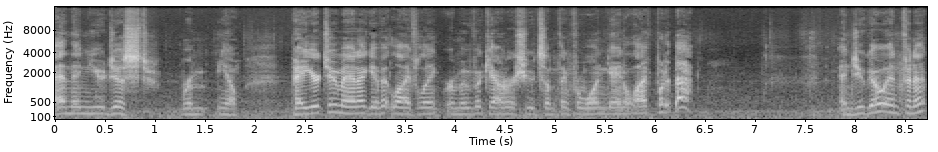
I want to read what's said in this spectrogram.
And then you just, you know, pay your two mana, give it lifelink, remove a counter, shoot something for one, gain a life, put it back. And you go infinite,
